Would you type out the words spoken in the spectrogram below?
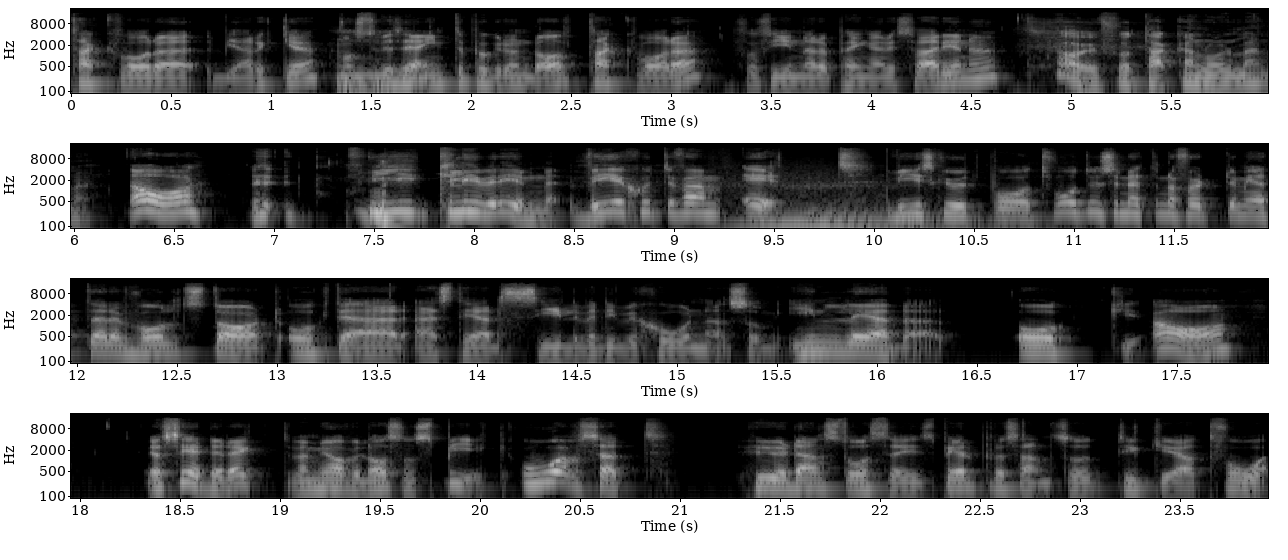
tack vare Bjerke. Måste vi säga, inte på grund av. Tack vare. Får finare pengar i Sverige nu. Ja, vi får tacka norrmännen. Ja, vi kliver in. V75 1. Vi ska ut på 2140 meter voltstart och det är STL Silverdivisionen som inleder. Och ja, jag ser direkt vem jag vill ha som spik. Oavsett hur den står sig i spelprocent så tycker jag att 2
